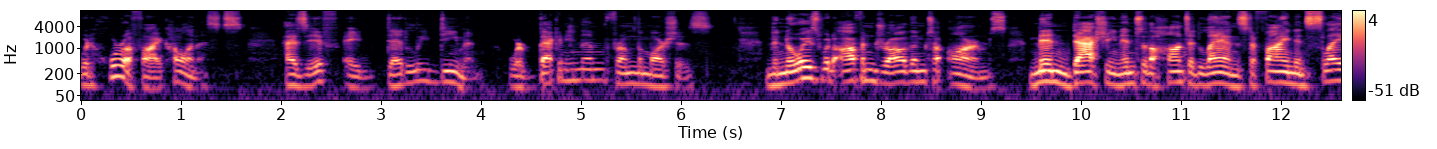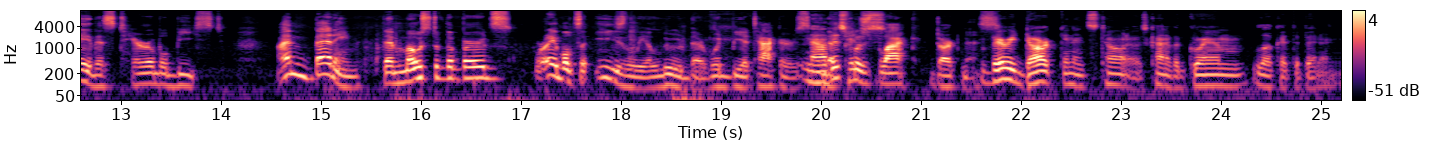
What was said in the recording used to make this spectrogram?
would horrify colonists as if a deadly demon were beckoning them from the marshes. The noise would often draw them to arms, men dashing into the haunted lands to find and slay this terrible beast. I'm betting that most of the birds were able to easily elude their would-be attackers Now, in the this was black darkness. Very dark in its tone. It was kind of a grim look at the bittern.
